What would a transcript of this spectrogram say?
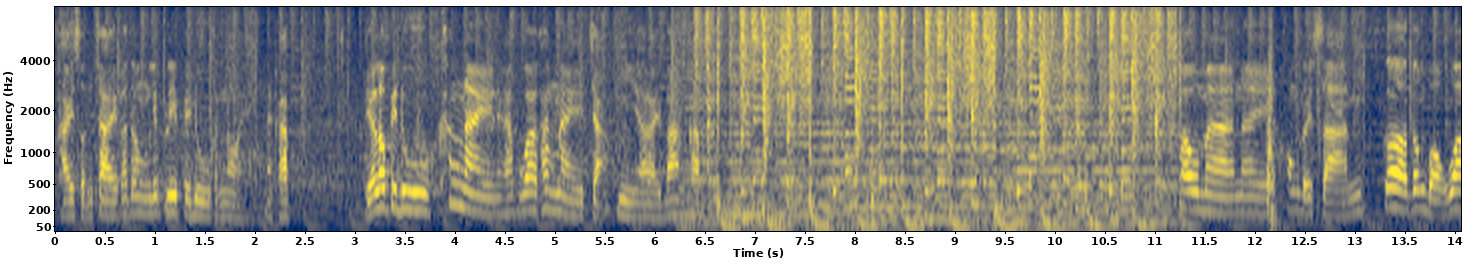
ใครสนใจก็ต้องรีบๆไปดูกันหน่อยนะครับเดี๋ยวเราไปดูข้างในนะครับว่าข้างในจะมีอะไรบ้างครับ เข้ามาในห้องโดยสาร ก็ต้องบอกว่า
